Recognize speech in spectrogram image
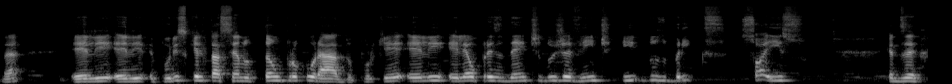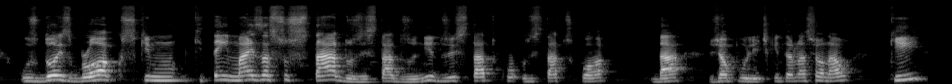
Né? Ele, ele, por isso que ele está sendo tão procurado, porque ele, ele é o presidente do G20 e dos BRICS. Só isso. Quer dizer, os dois blocos que, que têm mais assustado os Estados Unidos e o status, o status quo da geopolítica internacional, que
